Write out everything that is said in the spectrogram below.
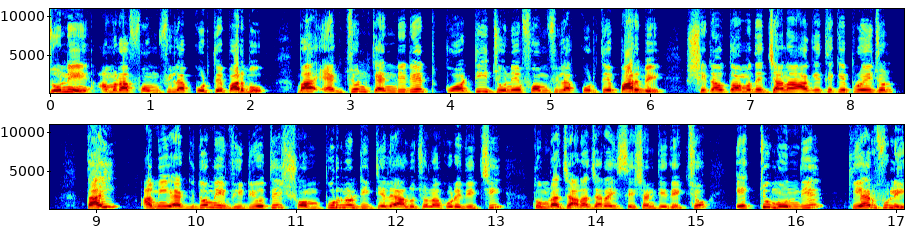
জোনে আমরা ফর্ম ফিল করতে পারব বা একজন ক্যান্ডিডেট কটি জোনে ফর্ম ফিল করতে পারবে, সেটাও তো আমাদের জানা আগে থেকে প্রয়োজন। তাই আমি একদম এই ভিডিওতে সম্পূর্ণ ডিটেলে আলোচনা করে দিচ্ছি। তোমরা যারা যারা এই সেশনটি দেখছ, একটু মন দিয়ে কেয়ারফুলি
